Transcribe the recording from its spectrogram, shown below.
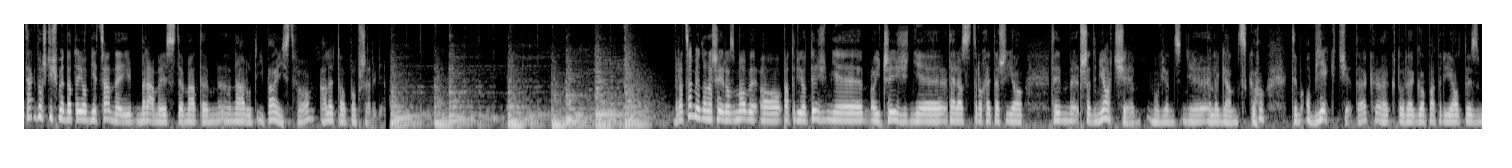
Tak doszliśmy do tej obiecanej bramy z tematem naród i państwo, ale to po przerwie. Wracamy do naszej rozmowy o patriotyzmie, ojczyźnie, teraz trochę też i o tym przedmiocie, mówiąc nieelegancko, tym obiekcie, tak, którego patriotyzm,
